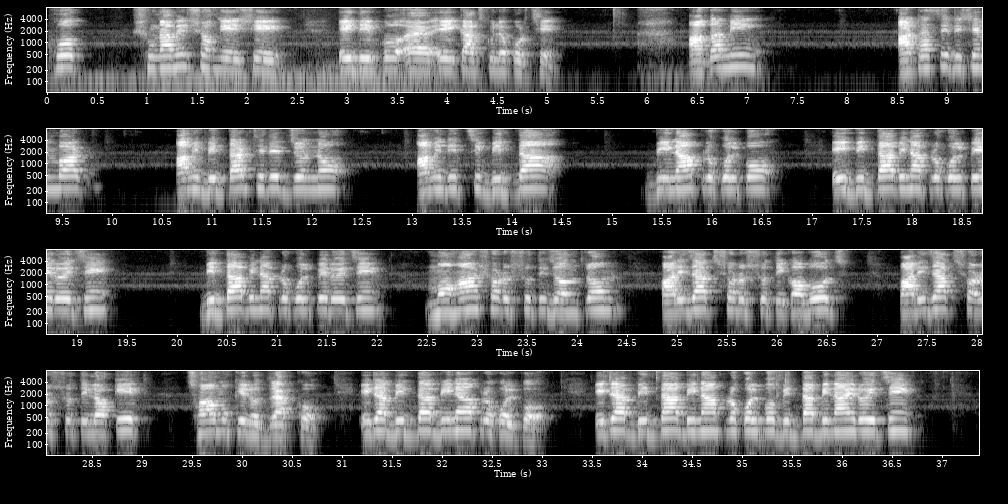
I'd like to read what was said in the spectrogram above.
খুব সুনামের সঙ্গে এসে এই দিব্য এই কাজগুলো করছে। আগামী আঠাশে ডিসেম্বর আমি বিদ্যার্থীদের জন্য আমি দিচ্ছি বিদ্যা বিনা প্রকল্প। এই বিদ্যা বিনা প্রকল্পে রয়েছে, বিদ্যা বিনা প্রকল্পে রয়েছে মহা সরস্বতী যন্ত্রম, পারিজাত সরস্বতী কবচ পারিজাত সরস্বতী লকেট, ছমুখী রুদ্রাক্ষ। এটা বিদ্যা বিনা প্রকল্প। এটা বিদ্যা বিনা প্রকল্প, বিদ্যা বিনায় রয়েছে,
